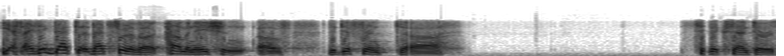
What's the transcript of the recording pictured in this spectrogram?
Yes, I think that's a, that's sort of a combination of the different. Uh, civic centers,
